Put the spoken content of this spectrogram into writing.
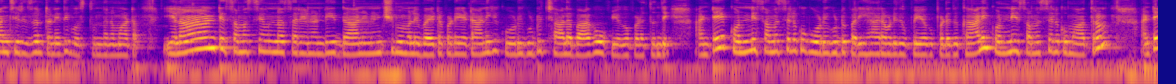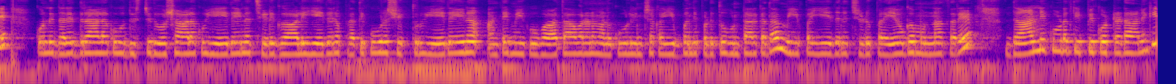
మంచి రిజల్ట్ అనేది వస్తుందన్నమాట. ఎలాంటి సమస్య ఉన్నా సరేనండి దాని నుంచి మిమ్మల్ని బయటపడేయడానికి కోడిగుడ్డు చాలా బాగా ఉపయోగపడుతుంది. అంటే కొన్ని సమస్యలకు కోడిగుడ్డు పరిహారం అనేది ఉపయోగపడదు. కానీ కొన్ని సమస్యలకు మాత్రం అంటే కొన్ని దరిద్రాలకు దిష్టి దోషాలకు ఏదైనా చెడు గాలి ఏదైనా ప్రతికూల శక్తులు ఏదైనా అంటే మీకు వాతావరణం అనుకూలించక ఇబ్బంది పడుతూ ఉంటారు కదా మీపై ఏదైనా చెడు ప్రయోగం ఉన్నా సరే దాన్ని కూడా తిప్పికొట్టడానికి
